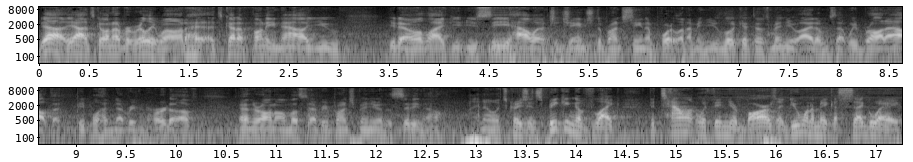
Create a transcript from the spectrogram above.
Yeah, yeah, it's gone over really well, and it's kind of funny now. You you know, like you, you, see how much it changed the brunch scene in Portland. I mean, you look at those menu items that we brought out that people had never even heard of, and they're on almost every brunch menu in the city now. I know it's crazy. And speaking of like the talent within your bars, I do want to make a segue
